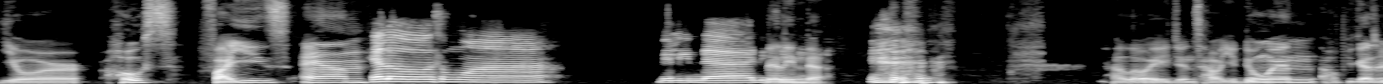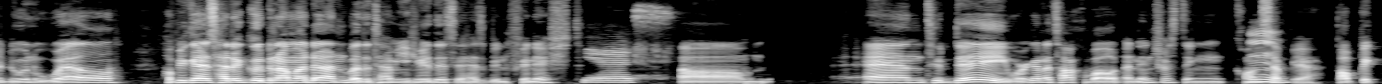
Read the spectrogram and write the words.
your hosts Faiz and Hello semua, Belinda di Belinda. Hello agents, how you doing? I hope you guys are doing well. Hope you guys had a good Ramadan. By the time you hear this, it has been finished. yes. Um, and today we're gonna talk about an interesting concept ya, topik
